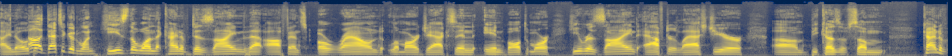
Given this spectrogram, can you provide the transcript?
I know that Oh, that's a good one. he's the one that kind of designed that offense around Lamar Jackson in Baltimore. He resigned after last year um, because of some kind of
